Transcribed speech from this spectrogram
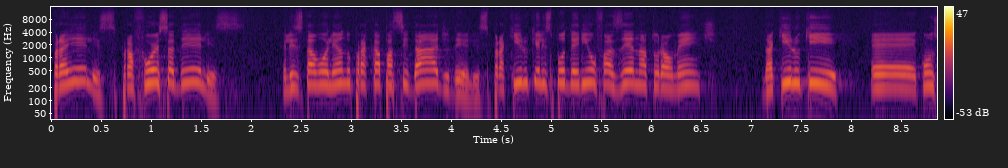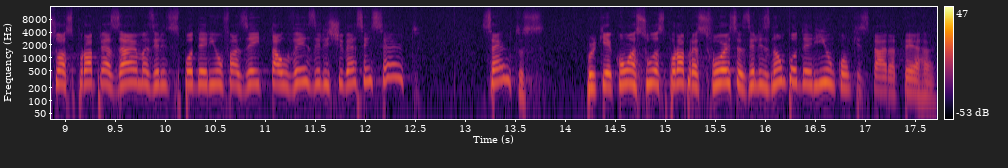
Para eles, para a força deles. Eles estavam olhando para a capacidade deles, para aquilo que eles poderiam fazer naturalmente, daquilo que é, com suas próprias armas eles poderiam fazer e talvez eles estivessem certo, certos, porque com as suas próprias forças eles não poderiam conquistar a terra,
